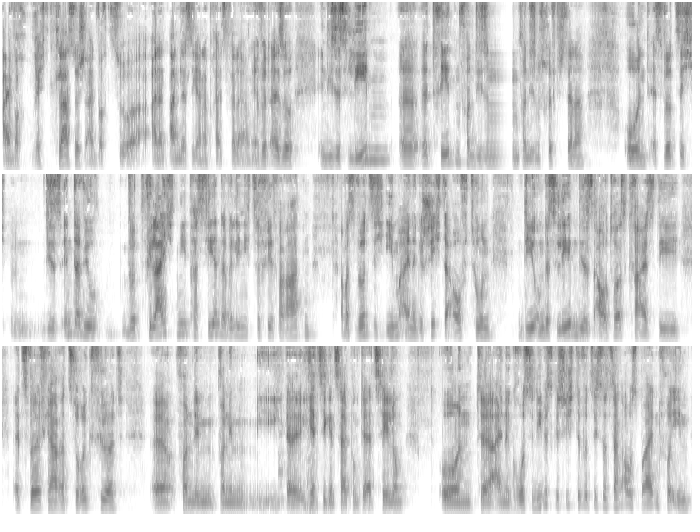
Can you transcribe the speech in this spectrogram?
einfach recht klassisch, einfach zur anlässlich einer Preisverleihung. Er wird also in dieses Leben äh, treten von diesem von diesem Schriftsteller und es wird sich dieses Interview wird vielleicht nie passieren, da will ich nicht zu viel verraten, aber es wird sich ihm eine Geschichte auftun, die um das Leben dieses Autors kreist, die äh, zwölf Jahre zurückführt äh, von dem von dem äh, jetzigen Zeitpunkt der Erzählung und äh, eine große Liebesgeschichte wird sich sozusagen ausbreiten vor ihm,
